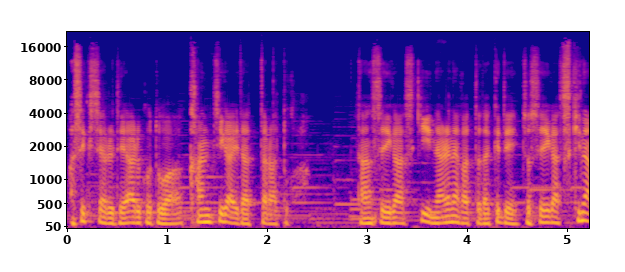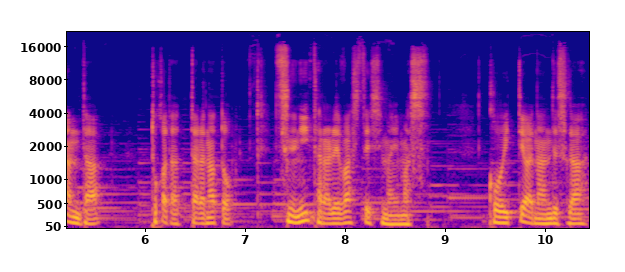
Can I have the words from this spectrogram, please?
アセクシャルであることは勘違いだったらとか、男性が好きになれなかっただけで女性が好きなんだとかだったらなと、常にたらればしてしまいます。こう言ってはなんですが、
